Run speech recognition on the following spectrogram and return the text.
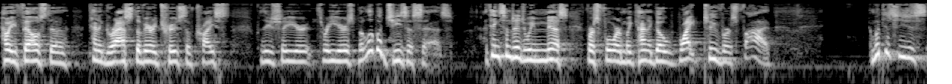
how he fails to kind of grasp the very truths of Christ for these three, year, three years. But look what Jesus says. I think sometimes we miss verse 4 and we kind of go right to verse 5. And what does Jesus,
